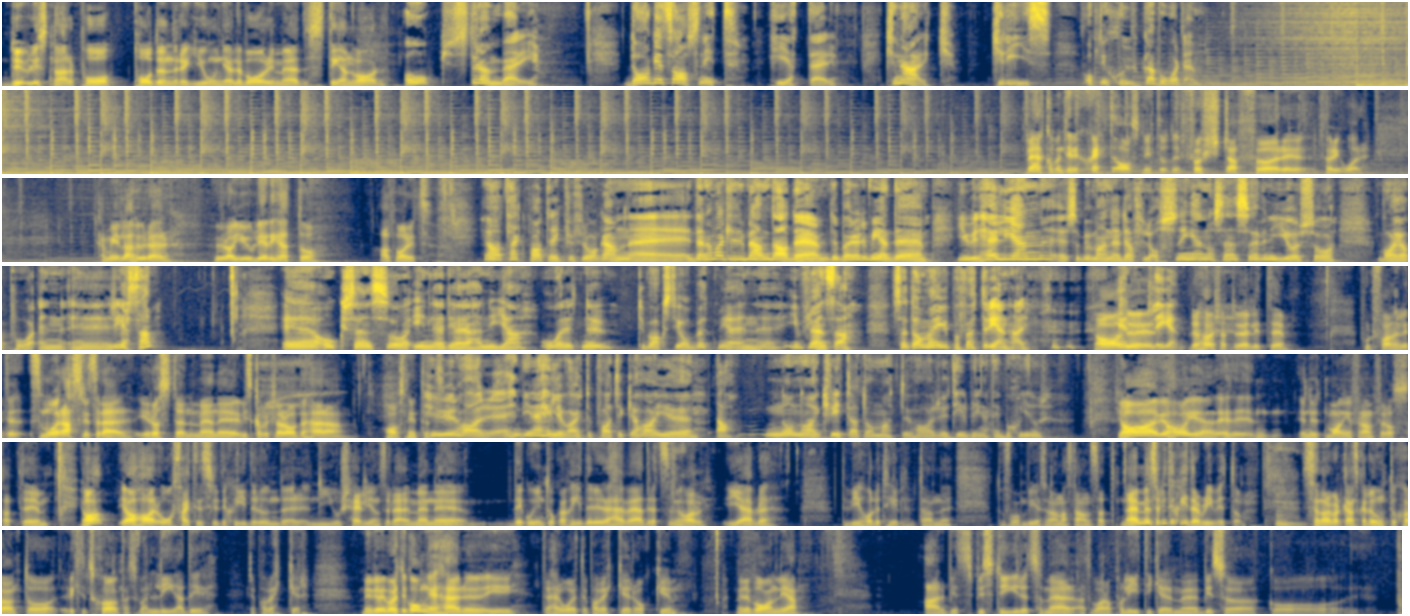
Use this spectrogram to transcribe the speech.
Du lyssnar på podden Region Gävleborg med Stenvard och Strömberg. Dagens avsnitt heter Knark, kris och den sjuka vården. Välkommen till det sjätte avsnittet och det första för, för i år. Camilla, hur, är, hur har julledighet och allt varit? Ja, tack Patrik för frågan. Eh, den har varit lite blandad. Eh, det började med eh, julhelgen, så bemannade jag förlossningen och sen så över nyår så var jag på en resa. Och sen så inledde jag det här nya året nu, tillbaks till jobbet med en influensa. Så de är ju på fötter igen här. Ja, Äntligen! Du, det hörs att du är lite fortfarande lite smårasslig sådär i rösten, men eh, vi ska väl klara av det här eh, avsnittet. Hur har dina helger varit Patrik? Jag har ju, ja, någon har kvittrat om att du har tillbringat dig på skidor. Ja, vi har ju en, en, utmaning framför oss. Att, eh, ja, jag har åkt faktiskt lite skidor under nyårshelgen sådär, men eh, mm. det går ju inte att åka skidor i det här vädret som vi har i Gävle där vi håller till, utan eh, då får man bege sig någon annanstans. Att, nej, men så lite skidor har det blivit då. Mm. Sen har det varit ganska lugnt och skönt och riktigt skönt faktiskt att vara ledig ett par veckor. Men vi har ju varit igång här nu i det här året ett par veckor och eh, med det vanliga arbetsbestyret som är att vara politiker med besök och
